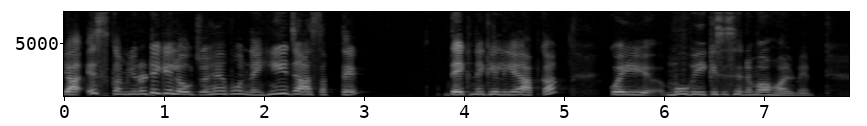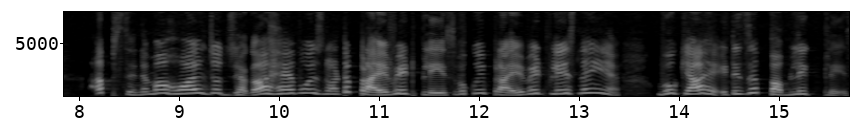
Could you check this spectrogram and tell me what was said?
या इस कम्युनिटी के लोग जो है वो नहीं जा सकते देखने के लिए आपका कोई मूवी किसी सिनेमा हॉल में। अब सिनेमा हॉल जो जगह है, वो is not a private place वो कोई प्राइवेट प्लेस नहीं है, वो क्या है? It is a public place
